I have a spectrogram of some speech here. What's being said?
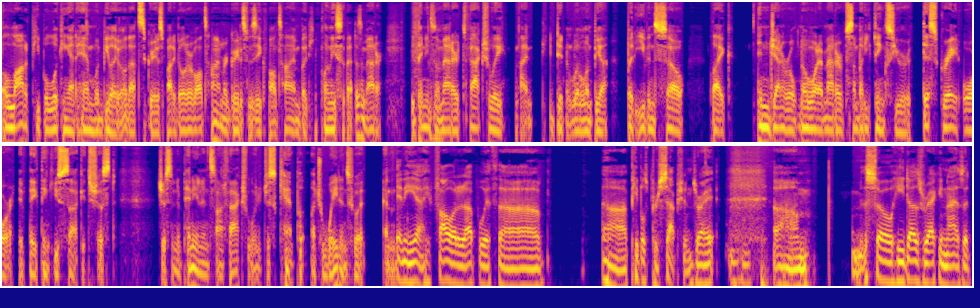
a lot of people looking at him would be like, "Oh, that's the greatest bodybuilder of all time or greatest physique of all time," but he plainly said that doesn't matter. The opinions don't matter. It's factually, I, he didn't win Olympia, but even so, like in general, no one matter if somebody thinks you're this great or if they think you suck. It's just just an opinion and it's not factual. You just can't put much weight into it. And and he yeah he followed it up with uh, uh, people's perceptions, right? Um, so he does recognize that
